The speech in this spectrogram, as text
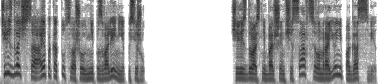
Через два часа, а я пока тут, с вашего непозволения, посижу. Через два с небольшим часа в целом районе погас свет.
